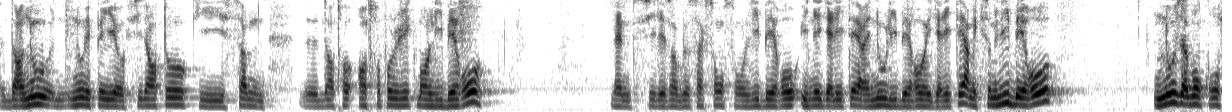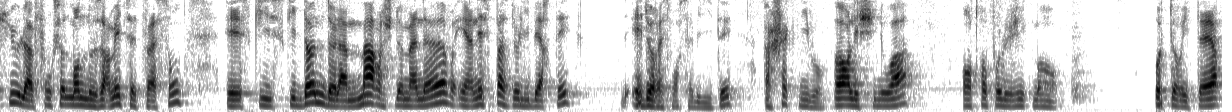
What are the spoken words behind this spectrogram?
dans nous, nous, les pays occidentaux qui sommes euh, anthropologiquement libéraux, même si les anglo-saxons sont libéraux inégalitaires et nous libéraux égalitaires, mais qui sommes libéraux, Nous avons conçu le fonctionnement de nos armées de cette façon, et ce qui, donne de la marge de manœuvre et un espace de liberté et de responsabilité à chaque niveau. Or, les Chinois, anthropologiquement autoritaires,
